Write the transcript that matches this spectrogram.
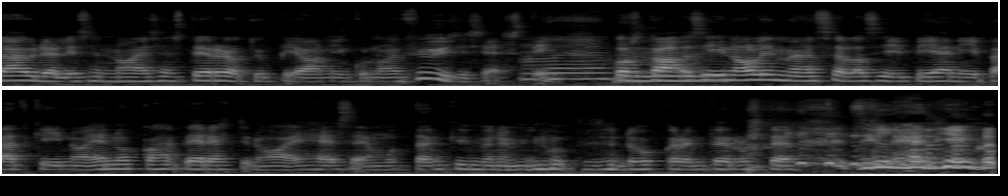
täydellisen naisen stereotypiaa niinku noin fyysisesti. Niin. Koska Mm. siinä oli myös sellaisia pieniä pätkiä, no en ole kahden perehtynyt aiheeseen, mutta tämän 10 minuuttisen dokkarin perusteella silleen niinku,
